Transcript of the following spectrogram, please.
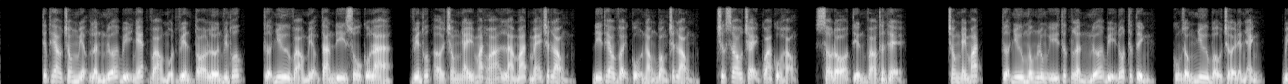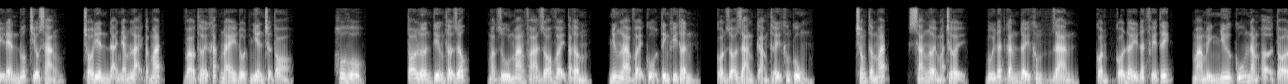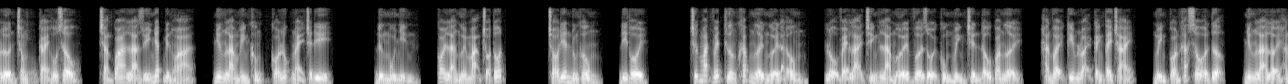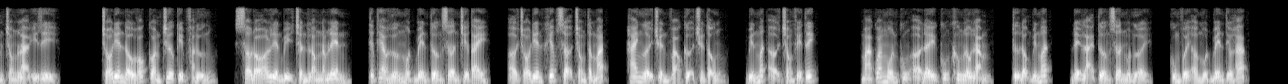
Tiếp theo trong miệng lần nữa bị nhét vào một viên to lớn viên thuốc, tựa như vào miệng tan đi sô cô la viên thuốc ở trong nháy mắt hóa là mát mẽ chất lỏng, đi theo vậy cổ nóng bỏng chất lỏng, trước sau chạy qua cổ họng, sau đó tiến vào thân thể. Trong nháy mắt, tựa như mông lung ý thức lần nữa bị đốt thức tỉnh, cũng giống như bầu trời đen nhánh, bị đen đuốc chiếu sáng, chó điên đã nhắm lại cặp mắt, vào thời khắc này đột nhiên trở to. Hô hô. To lớn tiếng thở dốc, mặc dù mang phá gió vậy tạc âm nhưng là vậy cổ tinh khí thần, còn rõ ràng cảm thấy không cùng. Trong tầm mắt, sáng ngời mặt trời bụi đất gắn đầy không gian, còn có đầy đất phế tích, mà mình như cũ nằm ở to lớn trong cái hố sâu, chẳng qua là duy nhất biến hóa, nhưng là mình không có lúc này chết đi. Đừng mù nhìn, coi là ngươi mạng chó tốt. Chó điên đúng không? Đi thôi. Trước mắt vết thương khắp người người đàn ông, lộ vẻ lại chính là mới vừa rồi cùng mình chiến đấu qua người, hắn vậy kim loại cánh tay trái, mình còn khắc sâu ấn tượng, nhưng là lời hắn trong là ý gì? Chó điên đầu góc còn chưa kịp phản ứng, sau đó liền bị trần long nắm lên tiếp theo hướng một bên tưởng sơn chia tay, ở chó điên khiếp sợ trong tầm mắt, hai người truyền vào cửa truyền thống biến mất ở trong phế tích. Mà quang môn cũng ở đây cũng không lâu lắm, tự động biến mất, để lại tưởng sơn một người, cùng với ở một bên tiểu hắc.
